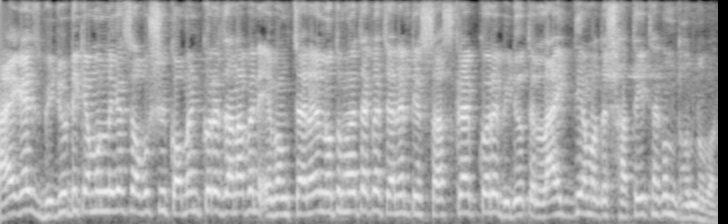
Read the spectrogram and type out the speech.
হাই গাইজ ভিডিওটি কেমন লেগেছে অবশ্যই কমেন্ট করে জানাবেন এবং চ্যানেল নতুন হয়ে থাকলে চ্যানেলটি সাবস্ক্রাইব করে ভিডিওতে লাইক দিয়ে আমাদের সাথেই থাকুন। ধন্যবাদ।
